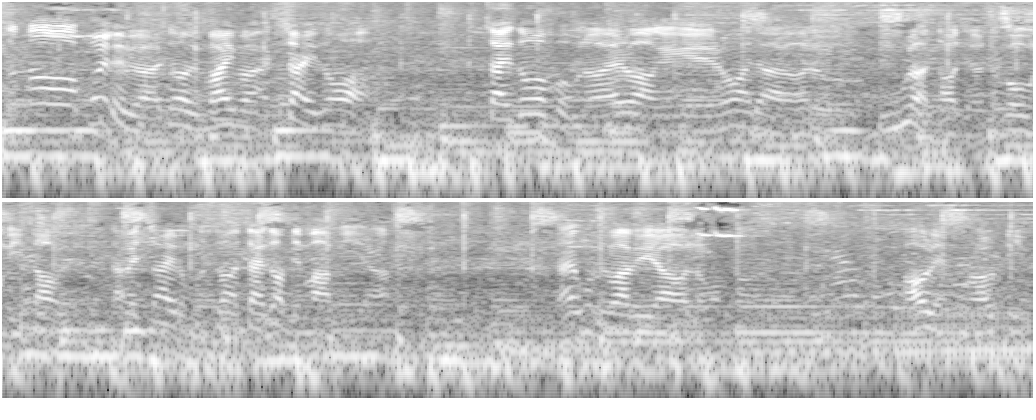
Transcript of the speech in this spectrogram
ကျွန်တော်ပွင့်တယ်ဗျာ။ကျွန်တော်မိုက်မှာအကြိုက်ဆုံးอ่ะကြိုက်ဆုံးပုံတော့အဲ့တော့ငယ်ငယ်တော့ကကြတော့လို့ဘူးတော့တောက်ချင်တော့ဒကုံကြီးတောက်တယ်။ဒါပေမဲ့ကြိုက်တော့မဆိုတော့အကြိုက်ဆုံးမြန်မာပြည်ရတာ။အဲ့အခုမြန်မာပြည်ရတော့လုံးဝမဟုတ်ဘူး။ဟုတ်တယ်ကျွန်တော်တို့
